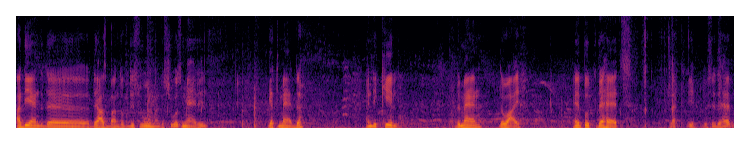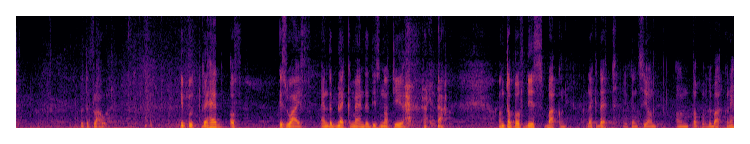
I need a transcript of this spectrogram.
at the end the the husband of this woman 'cause she was married get mad and they kill the man the wife and he put the heads like here you see the head with the flower. He put the head of his wife and the black man that is not here right now on top of this balcony like that you can see on on top of the balcony.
